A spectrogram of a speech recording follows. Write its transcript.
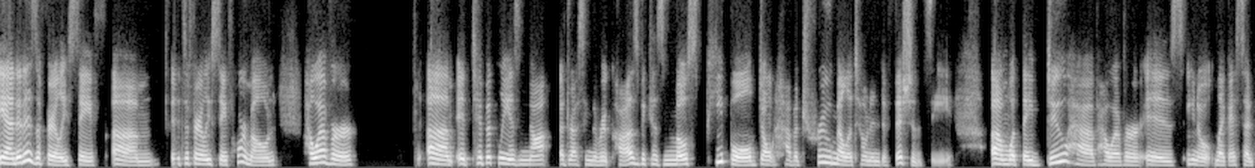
and it is a fairly safe. Um, it's a fairly safe hormone. However, um, it typically is not addressing the root cause because most people don't have a true melatonin deficiency. Um, what they do have, however, is, you know, like I said,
